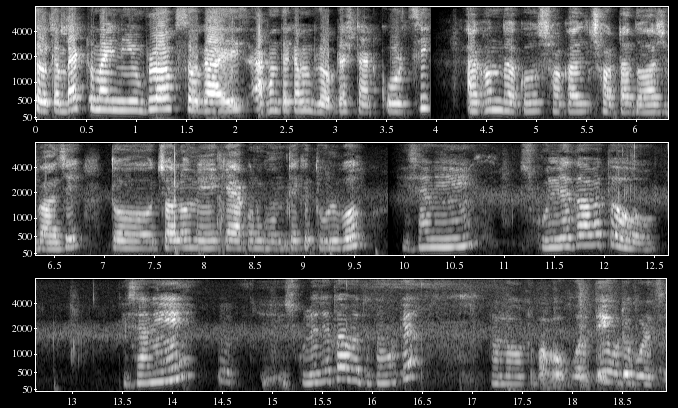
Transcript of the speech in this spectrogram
Welcome back to my new blog so guys এখন থেকে আমি ব্লগটা স্টার্ট করছি। এখন দেখো, সকাল ছটা দশ বাজে। তো চলো মেয়েকে এখন ঘুম থেকে তুলবো। ঈশানি, স্কুলে যেতে হবে তো? ঈশানি, স্কুলে যেতে হবে তো তোমাকে? চলো ওঠো বাবা বলতেই উঠে পড়েছে।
